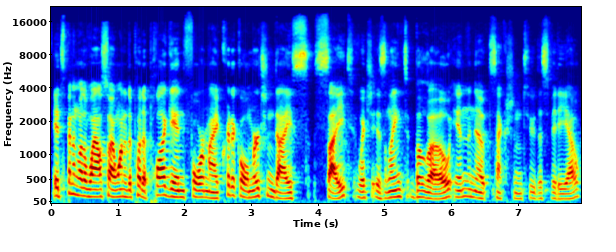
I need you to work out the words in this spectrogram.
It's been a little while, so I wanted to put a plug in for my critical merchandise site, which is linked below in the notes section to this video.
